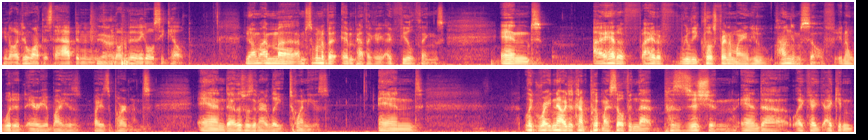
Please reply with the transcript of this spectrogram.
you know, I didn't want this to happen, and Yeah. you know, and then they go seek help. You know, I'm I'm, uh, I'm someone of an empath. Like I, I feel things, and I had a I had a really close friend of mine who hung himself in a wooded area by his by his apartments, and uh, this was in our late twenties, and like right now, I just kind of put myself in that position, and uh, like I, I can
